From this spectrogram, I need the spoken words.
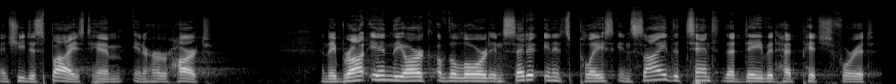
and she despised him in her heart. And they brought in the ark of the Lord and set it in its place inside the tent that David had pitched for it.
